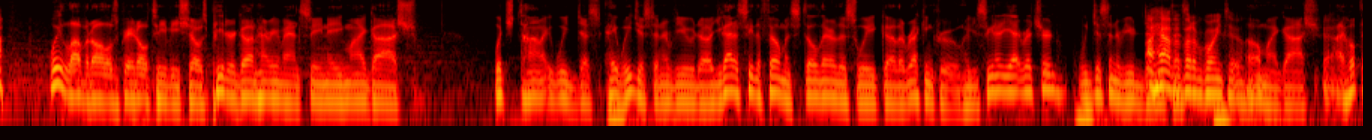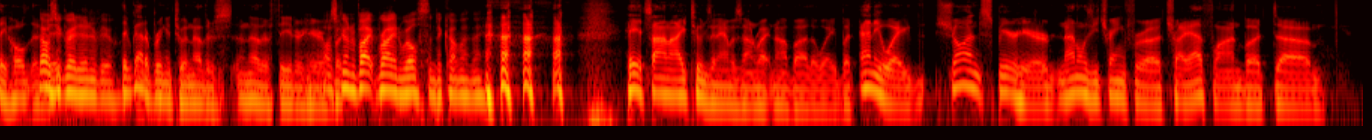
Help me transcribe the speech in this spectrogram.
we love it, all those great old TV shows. Peter Gunn, Henry Mancini, my gosh. Which time we just, hey, we just interviewed, uh, you got to see the film. It's still there this week, uh, The Wrecking Crew. Have you seen it yet, Richard? We just interviewed. I haven't, but I'm going to. Oh, my gosh. Yeah. I hope they hold it. that was they- a great interview. They've got to bring it to another another theater here. I was going to invite Brian Wilson to come with me. Hey, it's on iTunes and Amazon right now, by the way. But anyway, Sean Spear here. Not only is he training for a triathlon, but um,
